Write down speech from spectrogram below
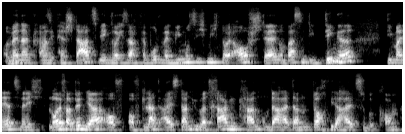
Und wenn mhm. dann quasi per Staatswegen solche Sachen verboten werden, wie muss ich mich neu aufstellen und was sind die Dinge, die man jetzt, wenn ich Läufer bin, ja, auf, auf Glatteis dann übertragen kann, um da halt dann doch wieder Halt zu bekommen.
